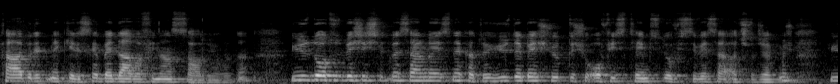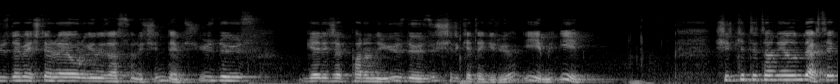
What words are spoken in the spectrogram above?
tabir etmek gerekirse bedava finans sağlıyor buradan. %35 işletme sermayesine katıyor. %5 yurt dışı ofis, temsil ofisi vesaire açılacakmış. %5 de reorganizasyon için demiş. %100 gelecek paranın %100'ü şirkete giriyor. İyi mi? İyi. Şirketi tanıyalım dersek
